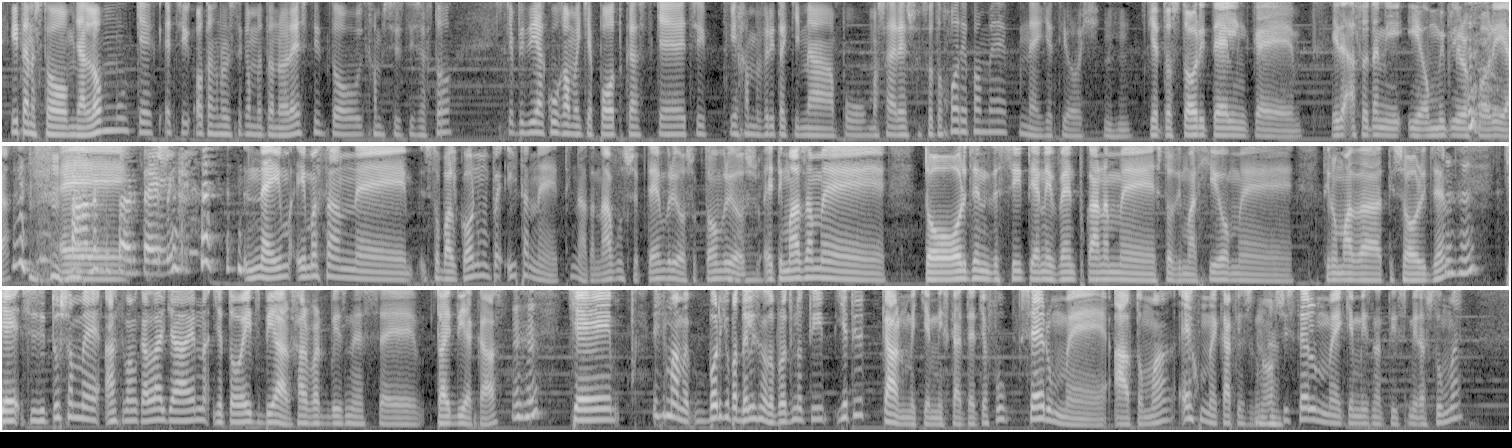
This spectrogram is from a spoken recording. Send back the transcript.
Ήταν στο μυαλό μου και έτσι όταν γνωριστήκαμε με τον Ορέστη το είχαμε συζητήσει αυτό και επειδή ακούγαμε και podcast και έτσι είχαμε βρει τα κοινά που μας αρέσουν αυτό το χώρο, είπαμε ναι, γιατί όχι. Mm-hmm. Και το storytelling, ε, αυτό ήταν η, η ομή πληροφορία. ε, Πάμε στο storytelling. Ναι, ήμασταν ε, στο μπαλκόνι μου, ήταν, τι να ήταν, Αύγουστος, Σεπτέμβριος, Οκτώβριος. Mm. Ετοιμάζαμε το Origin in the City, ένα event που κάναμε στο Δημαρχείο με την ομάδα της Origin. Mm-hmm. Και συζητούσαμε, αν θυμάμαι καλά, για, ένα, για το HBR, Harvard Business, ε, το IdeaCast. Mm-hmm. Και δεν θυμάμαι, μπορεί και ο Παντελής να το πρότεινε ότι γιατί δεν κάνουμε κι εμείς κάτι τέτοιο, αφού ξέρουμε άτομα, έχουμε κάποιες γνώσεις, mm-hmm. θέλουμε κι εμείς να τις μοιραστούμε.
